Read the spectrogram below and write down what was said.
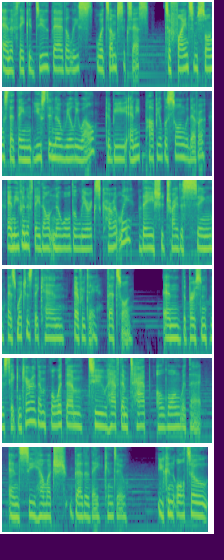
And if they could do that at least with some success, to find some songs that they used to know really well. Could be any popular song, whatever. And even if they don't know all the lyrics currently, they should try to sing as much as they can every day that song. And the person who's taking care of them or with them to have them tap along with that and see how much better they can do. You can also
